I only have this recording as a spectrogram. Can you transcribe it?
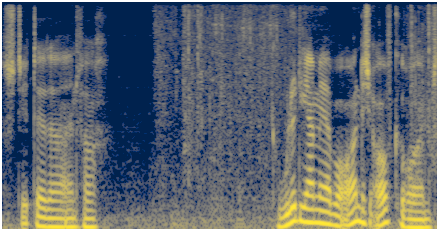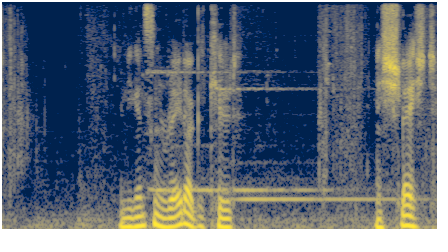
steht der da einfach. Gule, die haben ja aber ordentlich aufgeräumt. Die haben die ganzen Raider gekillt. Nicht schlecht.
